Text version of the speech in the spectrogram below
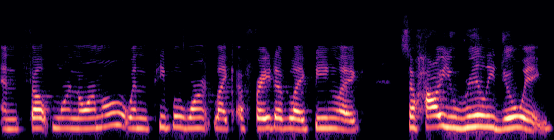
and felt more normal when people weren't like afraid of like being like, so how are you really doing?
